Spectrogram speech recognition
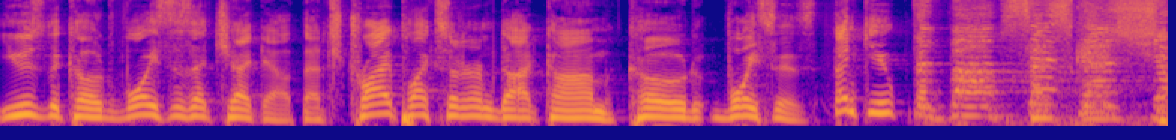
Use the code VOICES at checkout. That's tryplexaderm.com, code VOICES. Thank you. The Bob Cesca Show.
